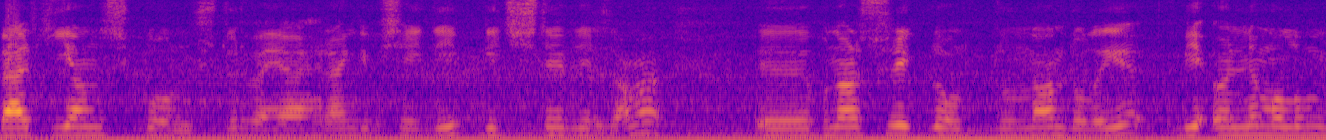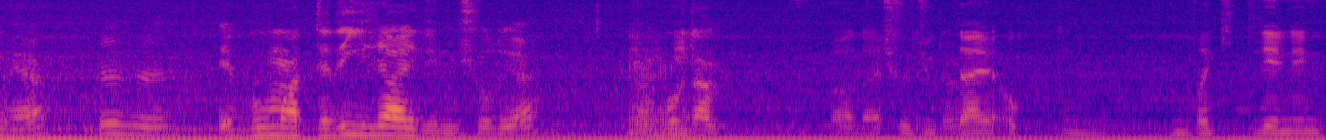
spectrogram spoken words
Belki yanlışlıkla olmuştur veya herhangi bir şey deyip geçiştirebiliriz ama e, bunlar sürekli olduğundan dolayı bir önlem alınmıyor. Hı hı. E, bu maddede ihlal edilmiş oluyor. Yani, Yani buradan Çocuklar ok- vakitlerinin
